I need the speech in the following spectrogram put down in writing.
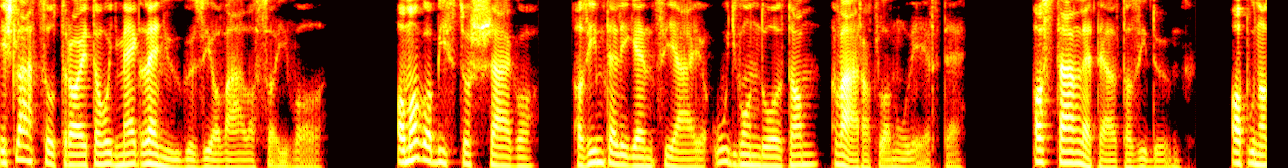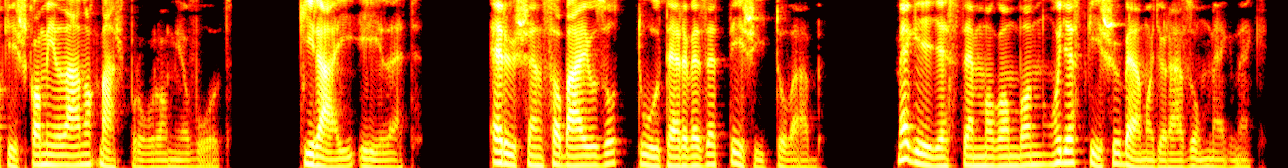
és látszott rajta, hogy meg lenyűgözi a válaszaival. A magabiztossága, az intelligenciája úgy gondoltam, váratlanul érte. Aztán letelt az időnk. Apunak és Kamillának más programja volt. Királyi élet. Erősen szabályozott, túltervezett, és így tovább. Megjegyeztem magamban, hogy ezt később elmagyarázom megnek.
